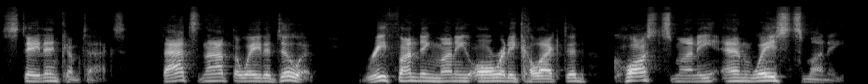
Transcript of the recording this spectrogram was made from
state income tax. That's not the way to do it. Refunding money already collected costs money and wastes money.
